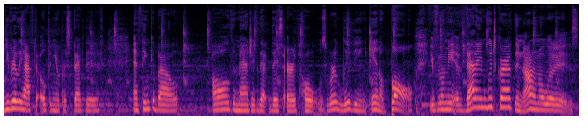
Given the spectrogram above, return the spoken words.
You really have to open your perspective and think about all the magic that this earth holds. We're living in a ball. You feel me? If that ain't witchcraft, then I don't know what it is.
